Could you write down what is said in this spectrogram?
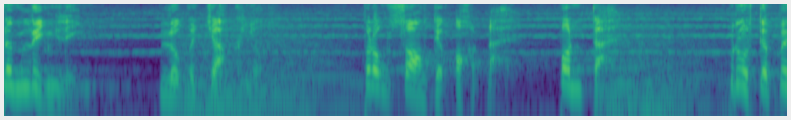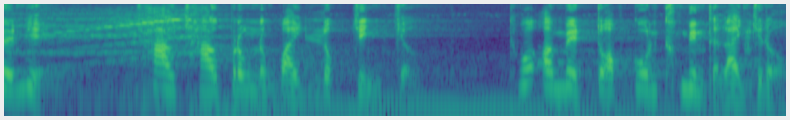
និងលីងលីងលោកម្ចាស់ខ្ញុំប្រុងសងទាំងអស់ដែរប៉ុន្តែព្រោះតែពេលនេះឆាវឆាវប្រុងនឹងវាយលុកជីងចៅធ្វើឲ្យមេតបគូនគ្មានកន្លែងជ្រក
